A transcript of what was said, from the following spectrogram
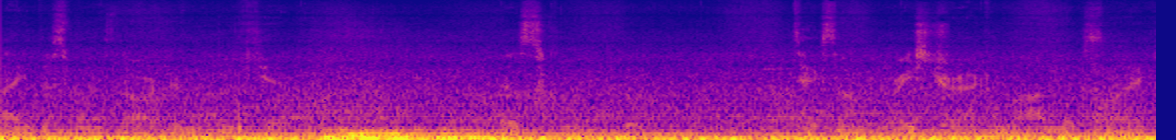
I think this one's the RWB kit. That's cool. Takes on the racetrack a lot, looks like.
